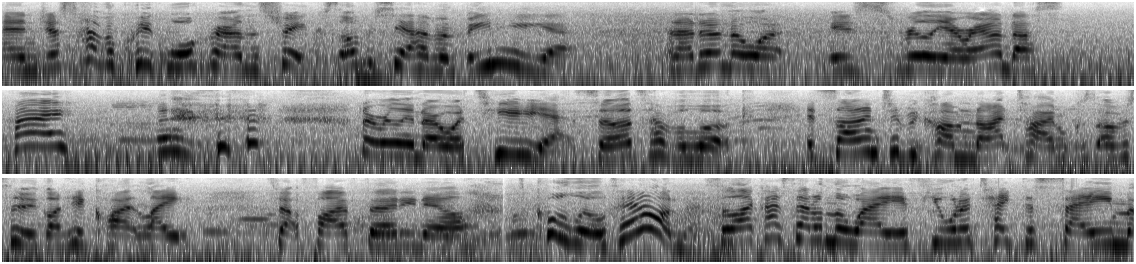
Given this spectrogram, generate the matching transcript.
and just have a quick walk around the street because obviously I haven't been here yet and I don't know what is really around us. Hi! I don't really know what's here yet, so let's have a look. It's starting to become nighttime because obviously we got here quite late. It's about 5.30 now. It's a cool little town. So like I said on the way, if you want to take the same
